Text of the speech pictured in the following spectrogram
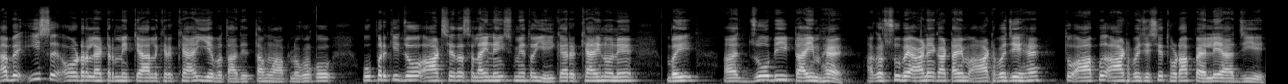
अब इस ऑर्डर लेटर में क्या लिख रखा है, ये बता देता हूँ आप लोगों को। ऊपर की जो आठ से दस लाइन है, इसमें तो यही कह रखा है इन्होंने, भाई जो भी टाइम है अगर सुबह आने का टाइम आठ बजे है तो आप आठ बजे से थोड़ा पहले आ जाइए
